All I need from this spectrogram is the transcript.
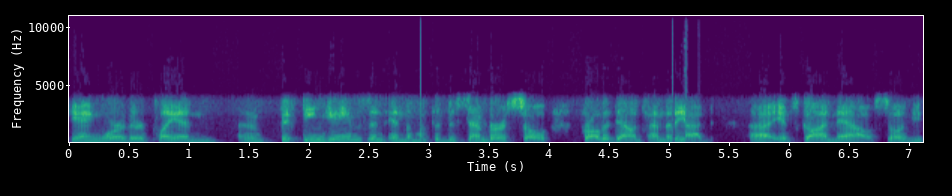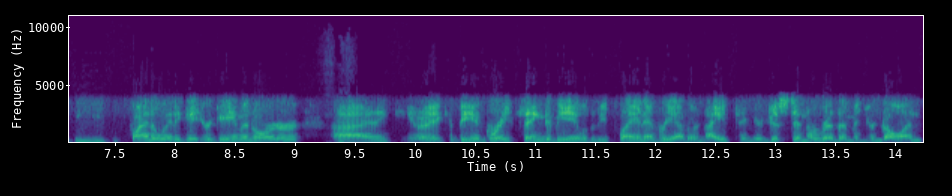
gang where they're playing uh, 15 games in, in the month of December. So for all the downtime that they had, uh, it's gone now. So if you can find a way to get your game in order, uh, I think you know it could be a great thing to be able to be playing every other night and you're just in a rhythm and you're going.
